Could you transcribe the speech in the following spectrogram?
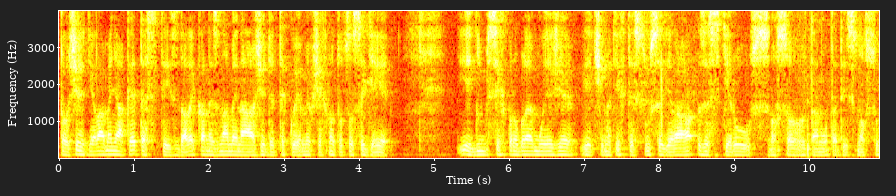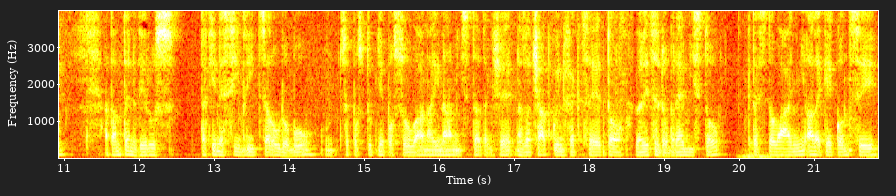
to, že děláme nějaké testy, zdaleka neznamená, že detekujeme všechno to, co se děje. Jedním z těch problémů je, že většina těch testů se dělá ze stěru z nosohltanu, tady z nosu. A tam ten virus taky nesídlí celou dobu, on se postupně posouvá na jiná místa, takže na začátku infekce je to velice dobré místo k testování, ale ke konci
